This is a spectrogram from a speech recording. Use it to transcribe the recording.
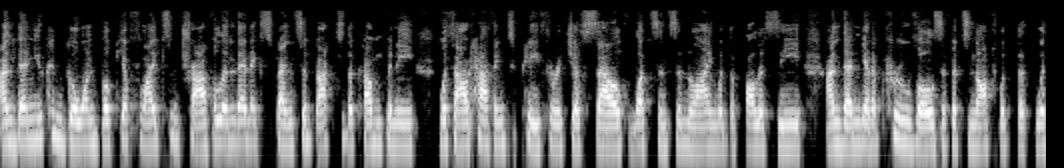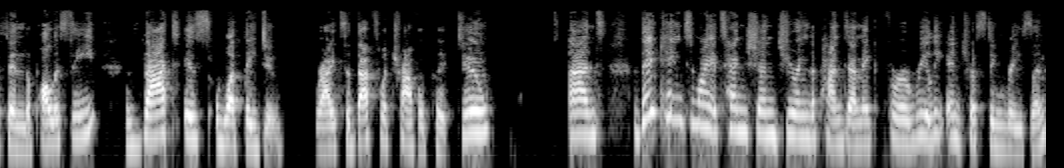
and then you can go and book your flights and travel and then expense it back to the company without having to pay for it yourself what's in line with the policy and then get approvals if it's not with the, within the policy that is what they do right? So that's what TravelPerk do. And they came to my attention during the pandemic for a really interesting reason,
